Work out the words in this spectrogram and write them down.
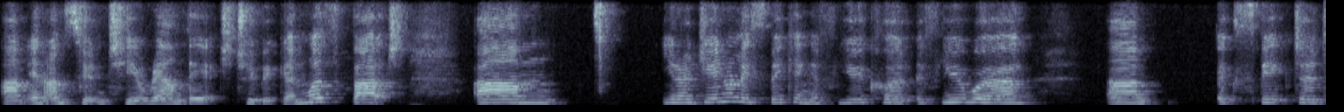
um, and uncertainty around that to begin with, but um, you know, generally speaking, if you could, if you were um, expected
